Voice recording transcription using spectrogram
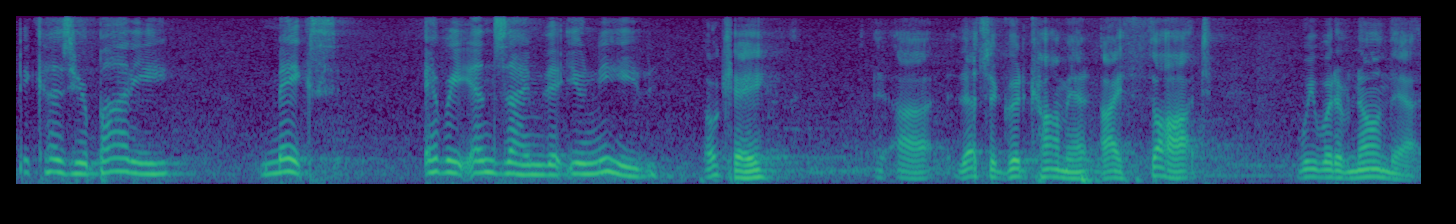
Because your body makes every enzyme that you need. Okay, uh, that's a good comment. I thought we would have known that,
